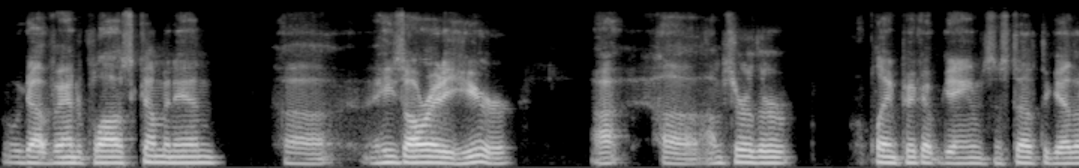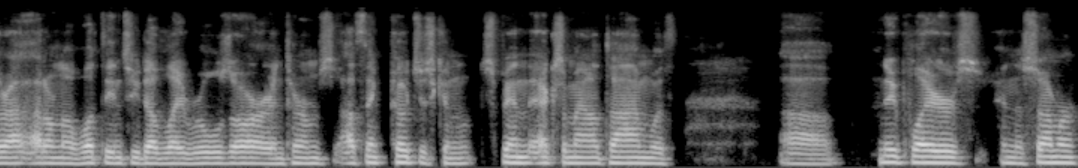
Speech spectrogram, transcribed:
we got Vander Plas coming in uh, he's already here. I, uh, I'm sure they're playing pickup games and stuff together. I, I, don't know what the NCAA rules are in terms. I think coaches can spend X amount of time with uh, new players in the summer.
